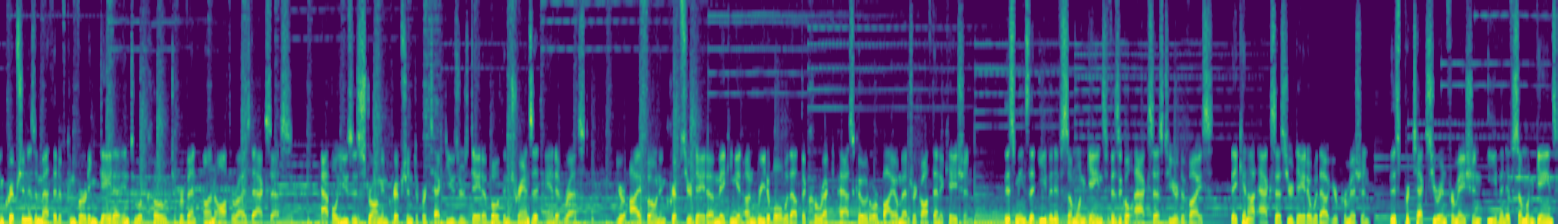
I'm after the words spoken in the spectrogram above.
Encryption is a method of converting data into a code to prevent unauthorized access. Apple uses strong encryption to protect users' data both in transit and at rest. Your iPhone encrypts your data, making it unreadable without the correct passcode or biometric authentication. This means that even if someone gains physical access to your device, they cannot access your data without your permission. This protects your information even if someone gains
